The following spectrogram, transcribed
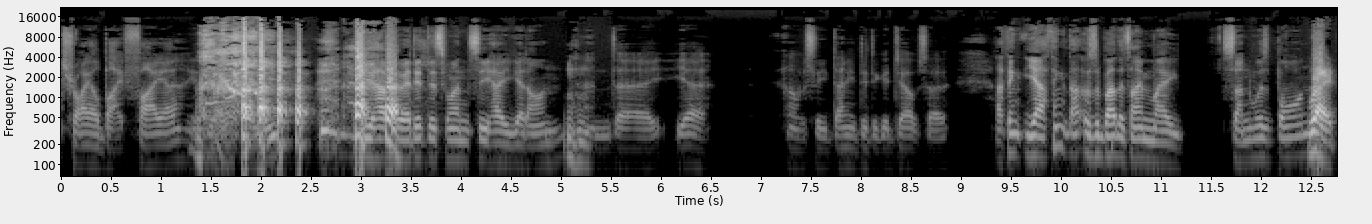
trial by fire. You, you have to edit this one, see how you get on, Mhm. and uh, yeah, obviously Danny did a good job. So I think yeah I think that was about the time my son was born. right.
